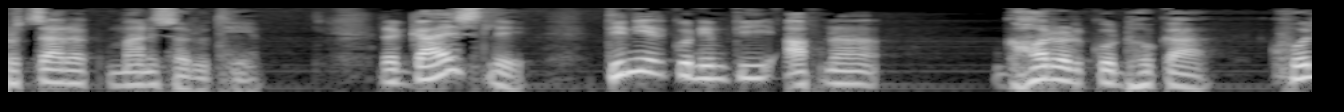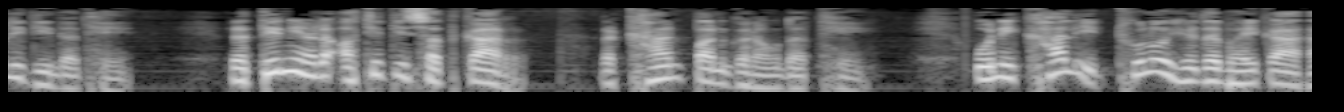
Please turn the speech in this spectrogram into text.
प्रचारक मानिसहरू थिए र गायसले तिनीहरूको निम्ति आफ्ना घरहरूको ढोका खोलिदिँदथे र तिनीहरूलाई अतिथि सत्कार र खानपान गराउँदथे। उनी खालि ठूलो हृदय भएका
